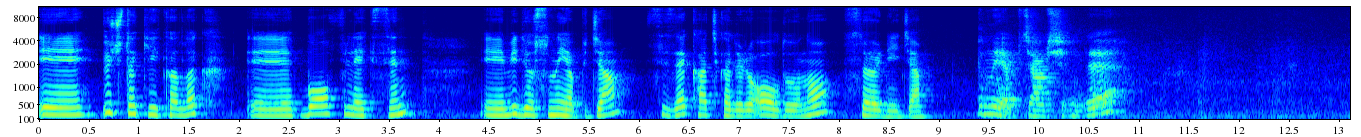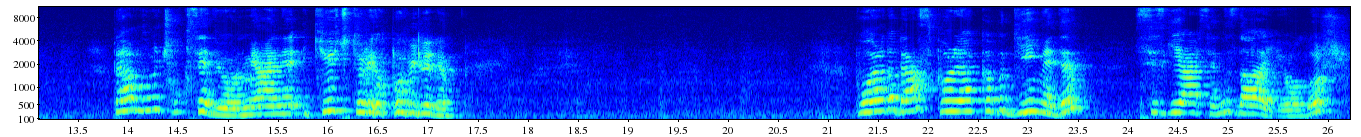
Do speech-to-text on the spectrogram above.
e, 3 dakikalık e, Bowflex'in e, videosunu yapacağım. Size kaç kalori olduğunu söyleyeceğim. Bunu yapacağım şimdi. Ben bunu çok seviyorum. Yani 2-3 tur yapabilirim. Bu arada ben spor ayakkabı giymedim. Siz giyerseniz daha iyi olur.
